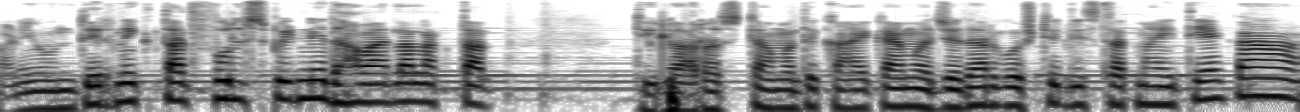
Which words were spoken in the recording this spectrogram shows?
आणि उंदीर निघतात फुल स्पीडने धावायला लागतात. तिला रस्त्यामध्ये काय काय मजेदार गोष्टी दिसतात माहिती आहे का?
